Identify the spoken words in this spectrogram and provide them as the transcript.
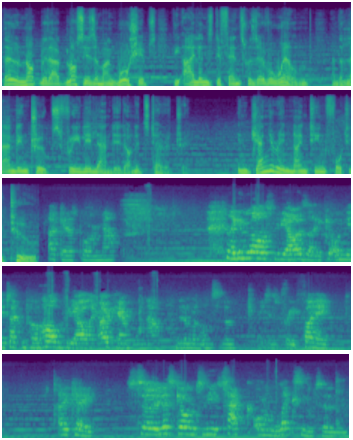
Though not without losses among warships, the island's defense was overwhelmed and the landing troops freely landed on its territory. In January 1942... Okay, that's boring now like in the last video, I was like on the Attack on Pearl Harbor video, I was like, okay, I'm more now, and then I went on to them, which is pretty funny. Okay, so let's go on to the attack on Lexington.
